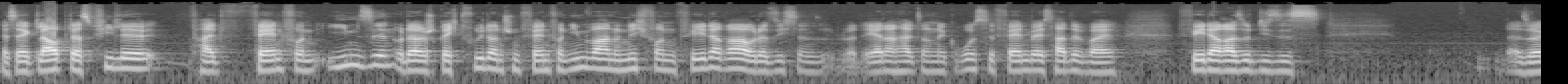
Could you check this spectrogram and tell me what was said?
dass er glaubt, dass viele halt Fan von ihm sind oder recht früh dann schon Fan von ihm waren und nicht von Federer oder sich oder er dann halt so eine große Fanbase hatte, weil Federer so dieses also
